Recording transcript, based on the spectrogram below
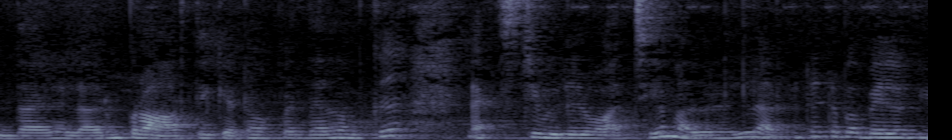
എന്തായാലും എല്ലാവരും പ്രാർത്ഥിക്കട്ടോ. അപ്പം എന്തായാലും നമുക്ക് നെക്സ്റ്റ് വീഡിയോയിൽ വാച്ച് ചെയ്യാം. അതുവരെ എല്ലാവർക്കും ബൈ ലവ്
